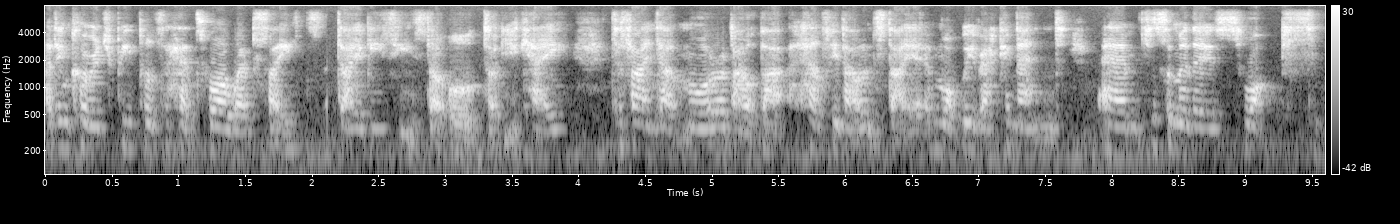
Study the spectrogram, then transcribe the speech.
I'd encourage people to head to our website, diabetes.org.uk, to find out more about that healthy balanced diet and what we recommend um, for some of those swaps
